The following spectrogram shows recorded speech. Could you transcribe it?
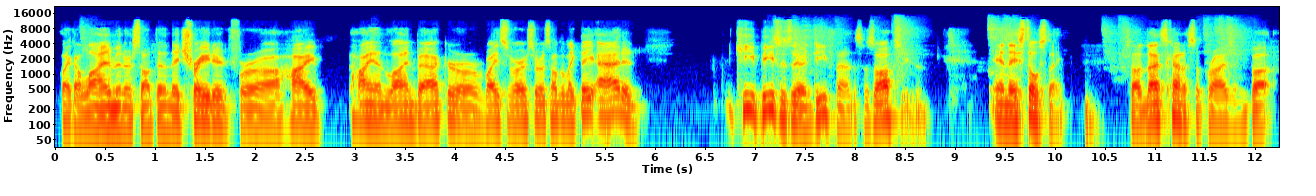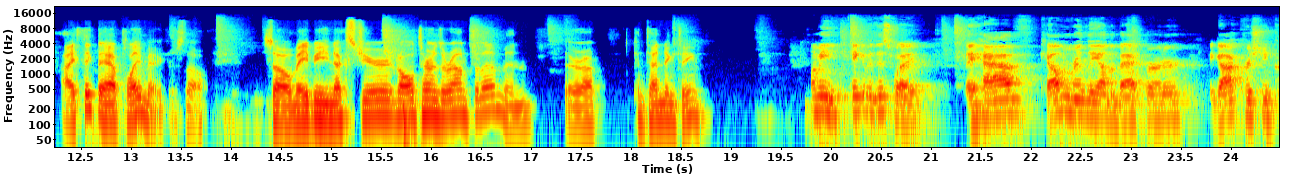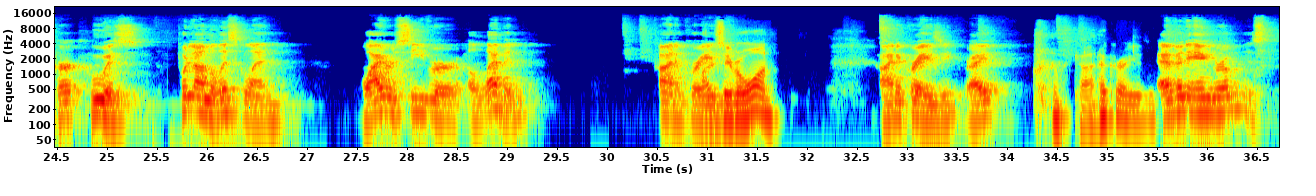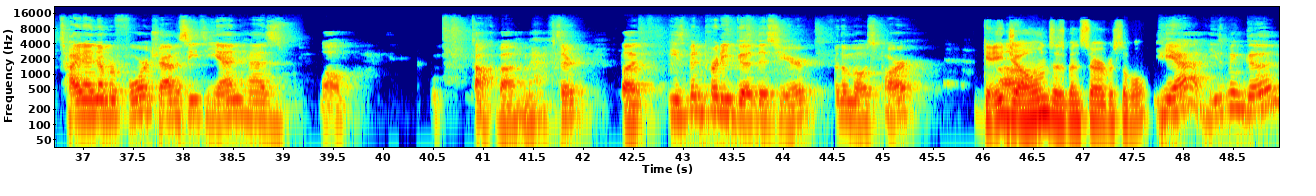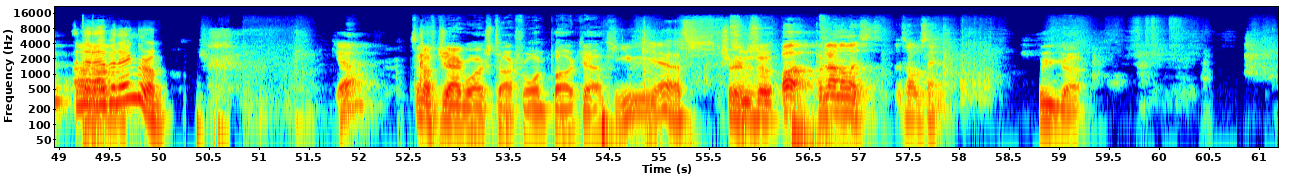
like a lineman or something, and they traded for a high high end linebacker or vice versa or something. Like they added key pieces to their defense this offseason, and they still stink. So that's kind of surprising. But I think they have playmakers though. So maybe next year it all turns around for them and they're a contending team. I mean, think of it this way: they have Calvin Ridley on the back burner. They got Christian Kirk, who is put it on the list. Glenn, wide receiver eleven, kind of crazy. Wide receiver one, kind of crazy, right? kind of crazy. Evan Engram is tight end number four. Travis Etienne has, well, we'll talk about him after, but he's been pretty good this year for the most part. Zay Um, Jones has been serviceable, Yeah, he's been good. and then Um, Evan Engram. Yeah, It's enough Jaguars talk for one podcast. You, yeah, that's true. Souza, but uh, put it on the list. That's all I'm saying. who you got?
